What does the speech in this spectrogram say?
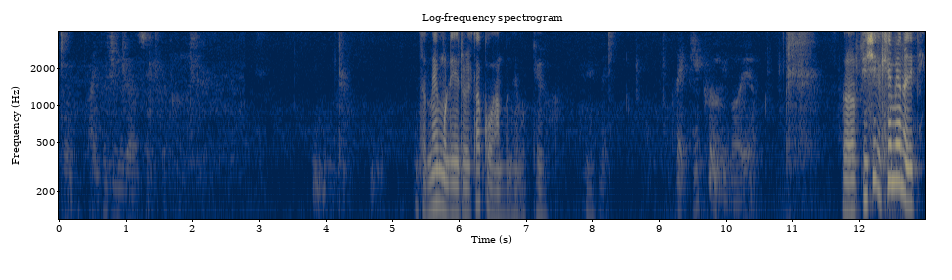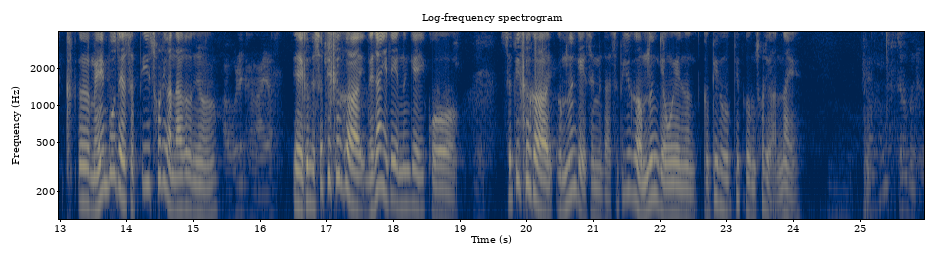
좀 알려주는 줄 알았어요. 일단 메모리를 닦고 한번 해볼게요. 아니 비프이 뭐예요? 어, PC를 켜면은 그 메인보드에서 삐 소리가 나거든요. 아 원래 다 나요? 예, 근데 스피커가 내장이 되어 있는 게 있고, 스피커가 없는 게 있습니다. 스피커가 없는 경우에는 그 비프, 비프 소리가 안 나요. 저는 한 번도 들어본 같아서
